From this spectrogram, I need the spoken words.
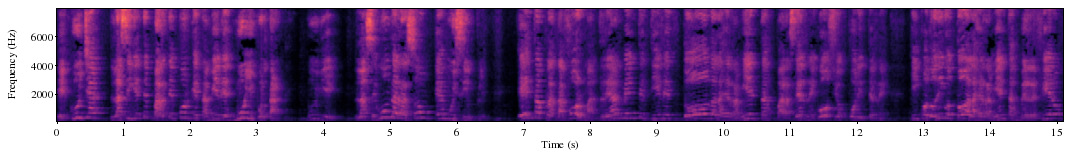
Escucha la siguiente parte porque también es muy importante. Muy bien. La segunda razón es muy simple. Esta plataforma realmente tiene todas las herramientas para hacer negocios por internet. Y cuando digo todas las herramientas me refiero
